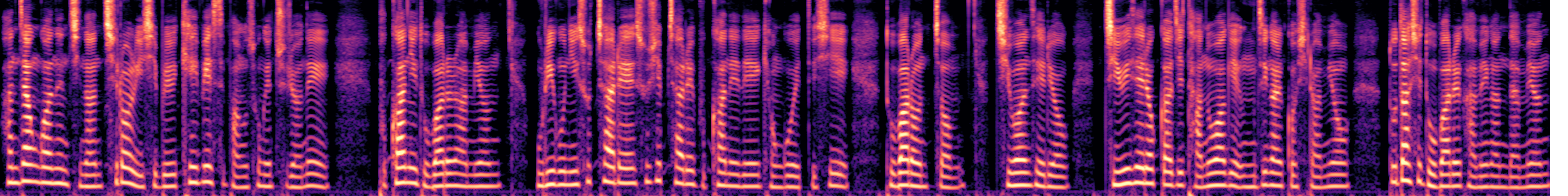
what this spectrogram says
한 장관은 지난 7월 20일 KBS 방송에 출연해 북한이 도발을 하면 우리 군이 수차례 수십 차례 북한에 대해 경고했듯이 도발 원점, 지원 세력, 지휘 세력까지 단호하게 응징할 것이라며 또다시 도발을 감행한다면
